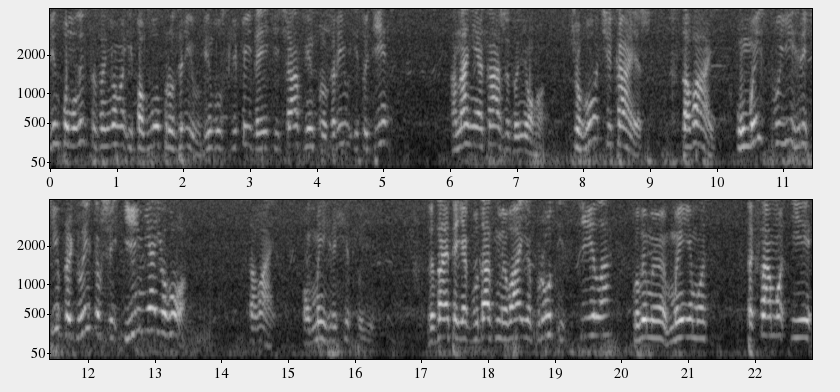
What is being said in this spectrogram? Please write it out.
він помолився за нього, і Павло прозрів. Він був сліпий деякий час, він прозрів, і тоді Ананія каже до нього: чого чекаєш? Вставай, умий свої гріхи, прикликавши ім'я Його. Вставай, омий гріхи свої. Ви знаєте, як вода змиває бруд із тіла, коли ми миємось, так само і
